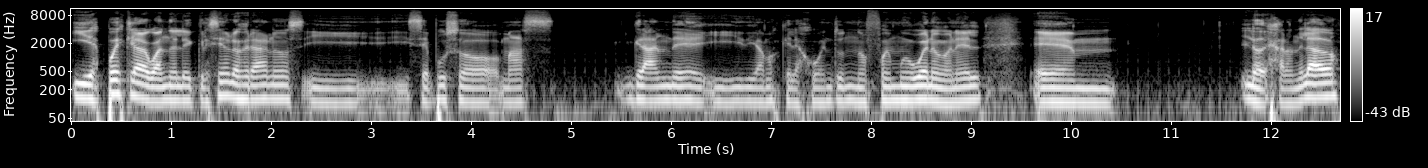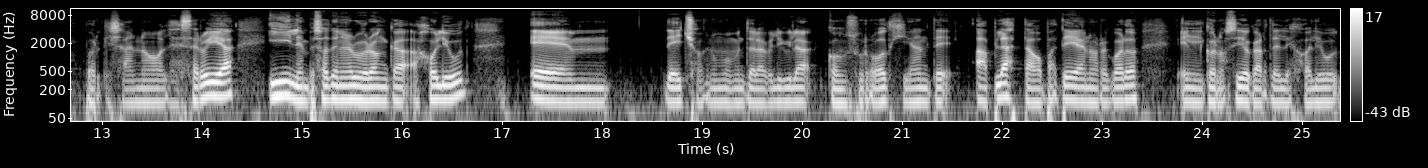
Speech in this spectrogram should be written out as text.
Y después, claro, cuando le crecieron los granos y, se puso más grande y digamos que la juventud no fue muy bueno con él, em, lo dejaron de lado porque ya no les servía y le empezó a tener bronca a Hollywood. Em, de hecho, en un momento de la película, con su robot gigante, aplasta o patea, no recuerdo, el conocido cartel de Hollywood.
